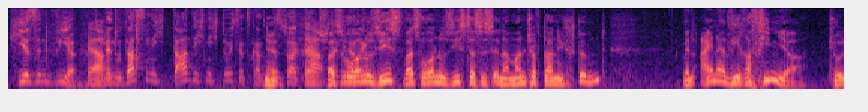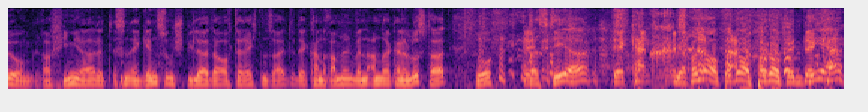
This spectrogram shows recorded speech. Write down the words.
Hier sind wir. Und wenn du das nicht, da dich nicht durchsetzen kannst, bist du halt ganz Weißt du, woran du siehst, weißt woran du siehst, dass es in der Mannschaft da nicht stimmt? Wenn einer wie Rafinha Entschuldigung, Rafinha, das ist ein Ergänzungsspieler da auf der rechten Seite, der kann rammeln, wenn ein anderer keine Lust hat. So, dass der, der kann, ja, pass auf, pass auf, pass auf, wenn der, der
